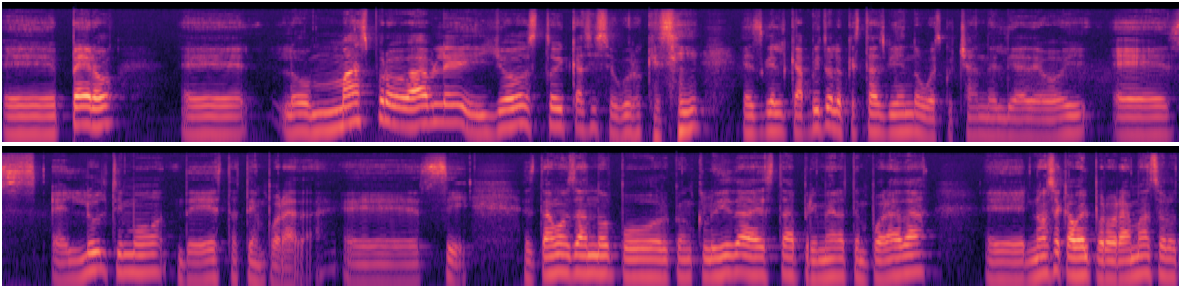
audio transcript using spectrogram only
Eh, pero eh, lo más probable, y yo estoy casi seguro que sí, es que el capítulo que estás viendo o escuchando el día de hoy es el último de esta temporada. Eh, sí, estamos dando por concluida esta primera temporada. Eh, no se acabó el programa, solo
